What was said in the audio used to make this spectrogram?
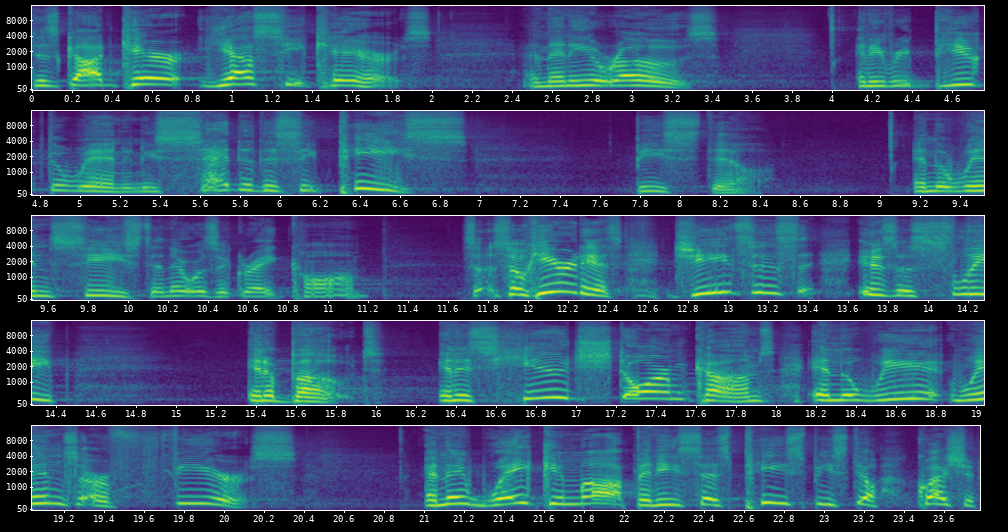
Does God care? Yes, He cares. And then He arose and He rebuked the wind and He said to the sea, Peace, be still. And the wind ceased and there was a great calm. So, so here it is Jesus is asleep in a boat. And this huge storm comes, and the winds are fierce. And they wake him up and he says, Peace be still. Question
